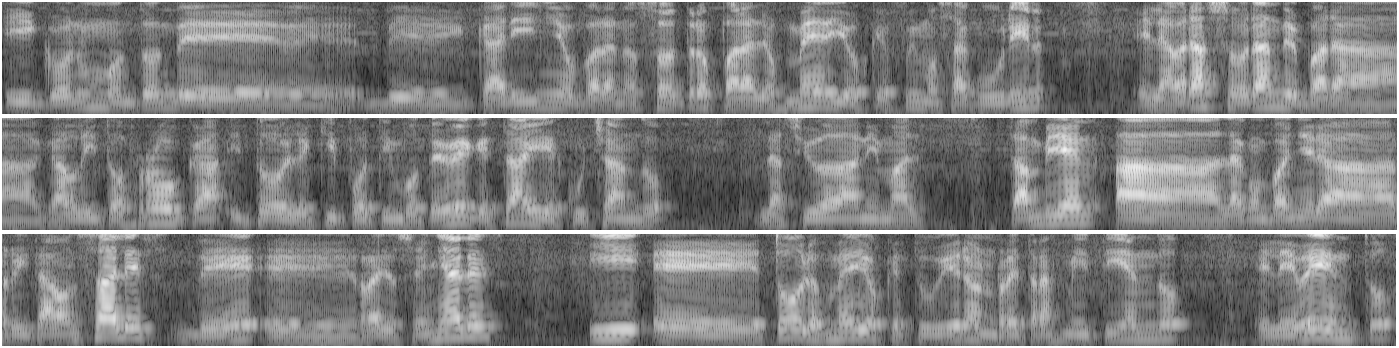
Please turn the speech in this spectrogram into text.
y con un montón de, cariño para nosotros, para los medios que fuimos a cubrir. El abrazo grande para Carlitos Roca y todo el equipo de Timbo TV que está ahí escuchando La Ciudad Animal. También a la compañera Rita González de eh, Radio Señales y eh, todos los medios que estuvieron retransmitiendo el evento.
